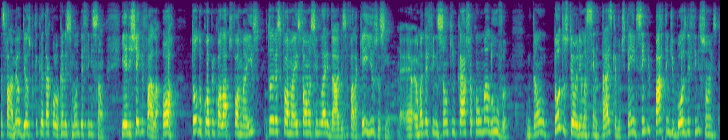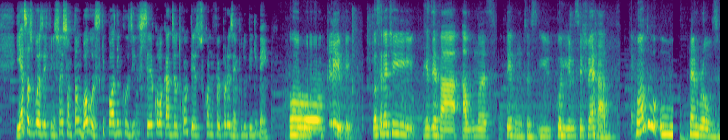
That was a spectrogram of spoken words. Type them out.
você fala, meu Deus, por que, que ele está colocando esse monte de definição? E ele chega e fala, ó, oh, todo corpo em colapso forma isso, e toda vez que forma isso, forma singularidade. E você fala, que isso, assim? É, é uma definição que encaixa com uma luva. Então, todos os teoremas centrais que a gente tem, eles sempre partem de boas definições. E essas boas definições são tão boas que podem, inclusive, ser colocadas em outros contextos, como foi, por exemplo, do Big Bang. Ô, Felipe, gostaria de reservar algumas perguntas e corrigir-me se eu estiver errado. Quando o Penrose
